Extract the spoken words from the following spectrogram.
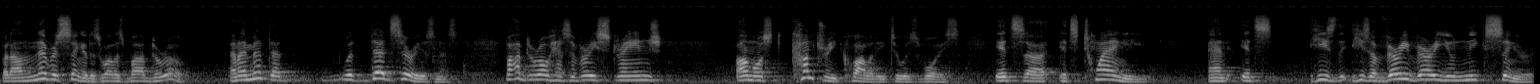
But I'll never sing it as well as Bob Dorough. And I meant that with dead seriousness. Bob Dorough has a very strange, almost country quality to his voice. It's, uh, it's twangy, and it's, he's, the, he's a very, very unique singer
